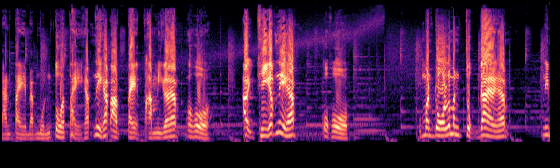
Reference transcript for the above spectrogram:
การเตะแบบหมุนตัวเตะครับนี่ครับเอาเตะต่ำอีกแล้วครับโอ้โหเอาอีกทีครับนี่ครับ โอ้โหมันโดนแล้วมันจุกได้ครับ นี่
